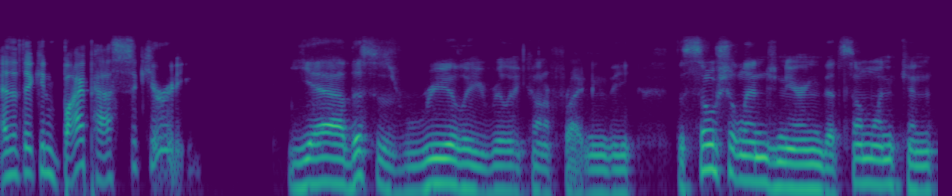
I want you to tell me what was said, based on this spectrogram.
and that they can bypass security. Yeah, this is really, really kind of frightening. The the social engineering that someone can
